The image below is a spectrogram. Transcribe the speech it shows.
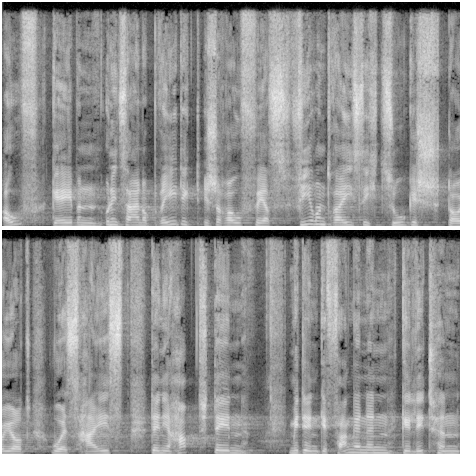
aufgeben. Und in seiner Predigt ist er auf Vers 34 zugesteuert, wo es heißt, denn ihr habt den, mit den Gefangenen gelitten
